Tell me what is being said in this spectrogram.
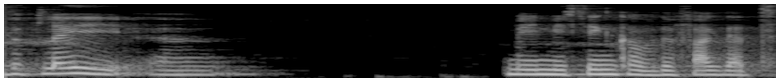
the play uh, made me think of the fact that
